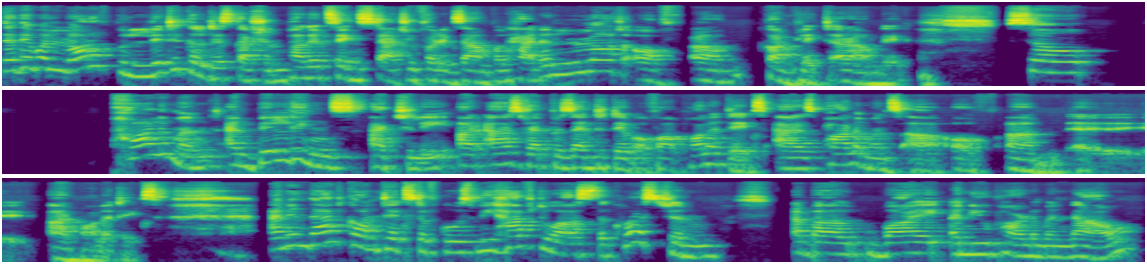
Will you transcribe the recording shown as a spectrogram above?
that there were a lot of political discussion. Bhagat Singh's statue, for example, had a lot of um, conflict around it. So Parliament and buildings actually are as representative of our politics as parliaments are of um, uh, our politics. And in that context, of course, we have to ask the question about why a new parliament now,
